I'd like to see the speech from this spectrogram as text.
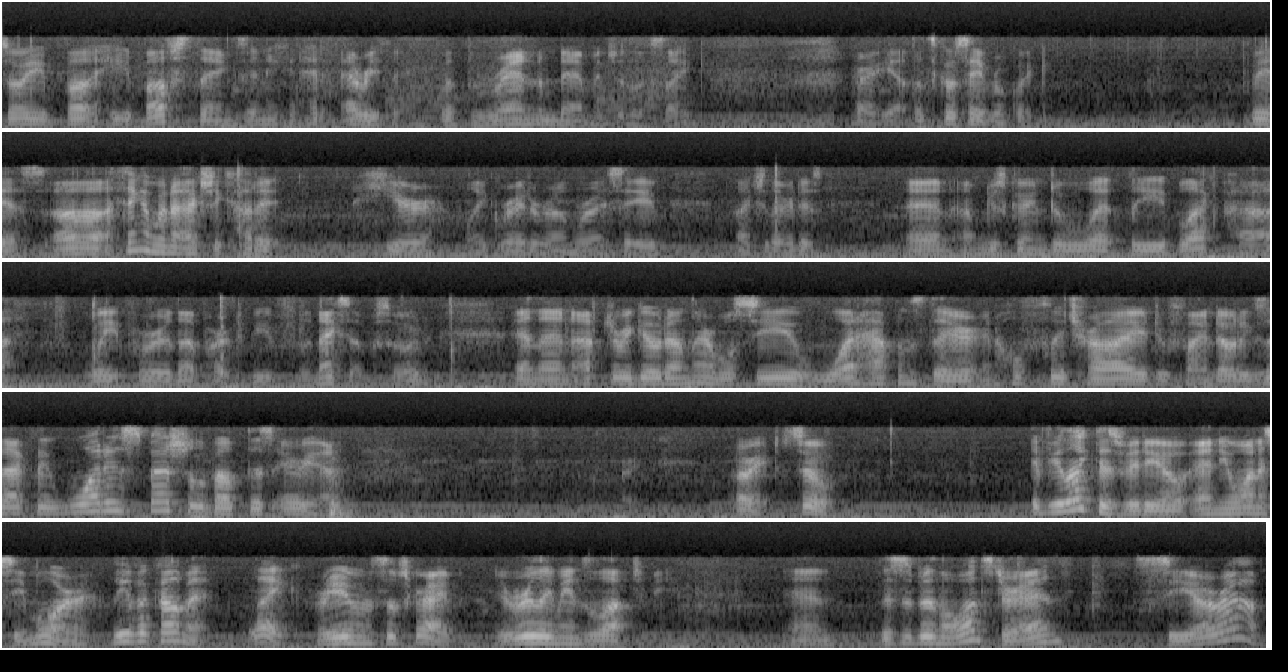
So he bu he buffs things and he can hit everything with random damage it looks like. Alright, yeah, let's go save real quick. But yes, uh, I think I'm gonna actually cut it here, like right around where I saved. Actually, there it is. And I'm just going to let the black path wait for that part to be for the next episode. And then after we go down there, we'll see what happens there and hopefully try to find out exactly what is special about this area. Alright, so if you like this video and you want to see more, leave a comment, like, or even subscribe. It really means a lot to me. And this has been the Juanster, and see you around.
